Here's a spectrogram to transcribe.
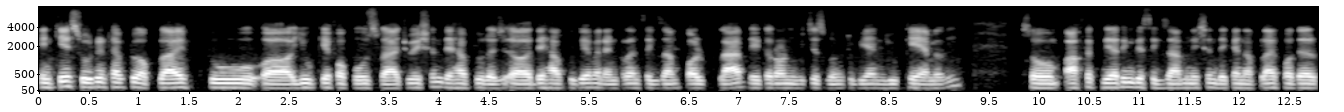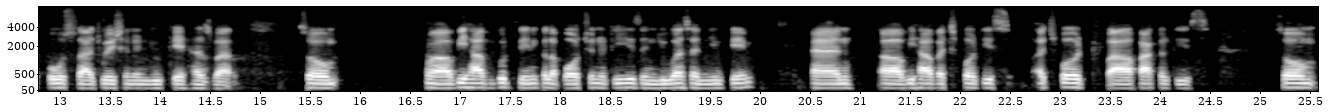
In case student have to apply to UK uh, for post graduation, they have to uh, they have to give an entrance exam called PLAB later on, which is going to be an UK MLE so after clearing this examination, they can apply for their post-graduation in UK as well. So uh, we have good clinical opportunities in US and UK, and uh, we have expertise, expert uh, faculties. So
